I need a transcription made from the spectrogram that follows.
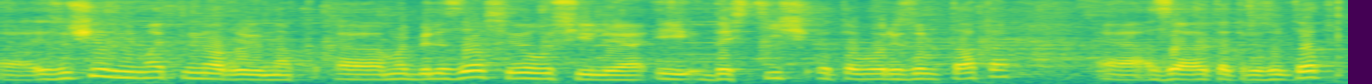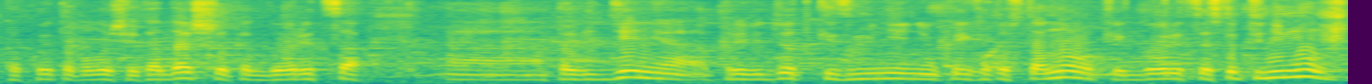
изучив внимательно рынок, э, мобилизовав свои усилия и достичь этого результата, э, за этот результат какой-то получить. А дальше, как говорится, э, поведение приведет к изменению каких-то установок. И говорится, если ты не можешь,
